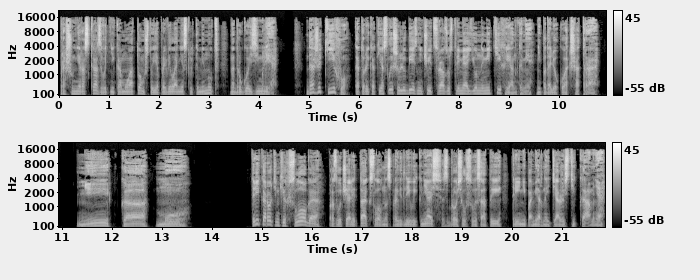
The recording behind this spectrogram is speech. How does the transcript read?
«Прошу не рассказывать никому о том, что я провела несколько минут на другой земле. Даже Киху, который, как я слышу, любезничает сразу с тремя юными тихрянками неподалеку от шатра». «Ни-ка-му», Три коротеньких слога прозвучали так, словно справедливый князь сбросил с высоты три непомерной тяжести камня.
